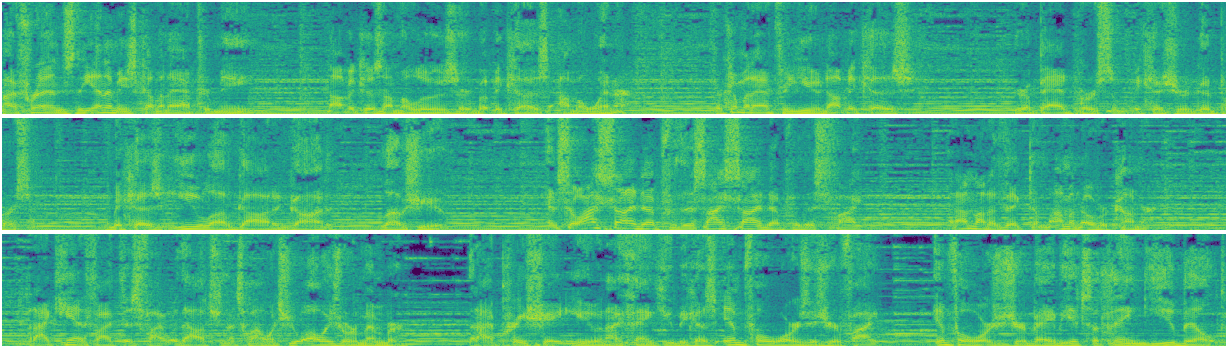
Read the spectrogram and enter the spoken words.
My friends, the enemy's coming after me, not because I'm a loser, but because I'm a winner. They're coming after you, not because you're a bad person, because you're a good person, because you love God and God loves you. And so I signed up for this. I signed up for this fight. And I'm not a victim, I'm an overcomer. But I can't fight this fight without you. And That's why I want you always remember that I appreciate you and I thank you because InfoWars is your fight. InfoWars is your baby. It's the thing you built.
